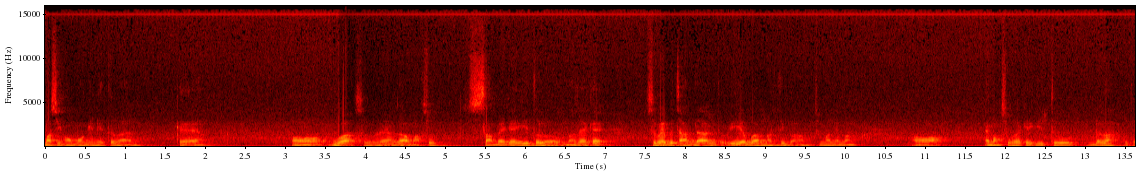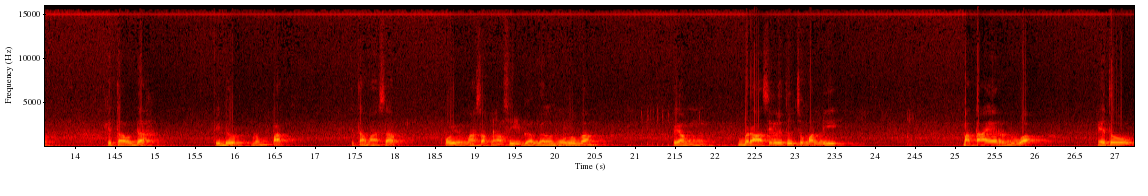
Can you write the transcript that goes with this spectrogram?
masih ngomongin itu kan. Kayak yang oh gua sebenarnya nggak maksud sampai kayak gitu loh. Maksudnya kayak sebenarnya bercanda gitu. Iya bang ngerti bang. Cuman emang oh emang suka kayak gitu. Udahlah gitu. Kita udah tidur berempat. Kita masak. Oh iya masak nasi gagal mulu bang. Yang berhasil itu cuman di mata air dua. Itu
